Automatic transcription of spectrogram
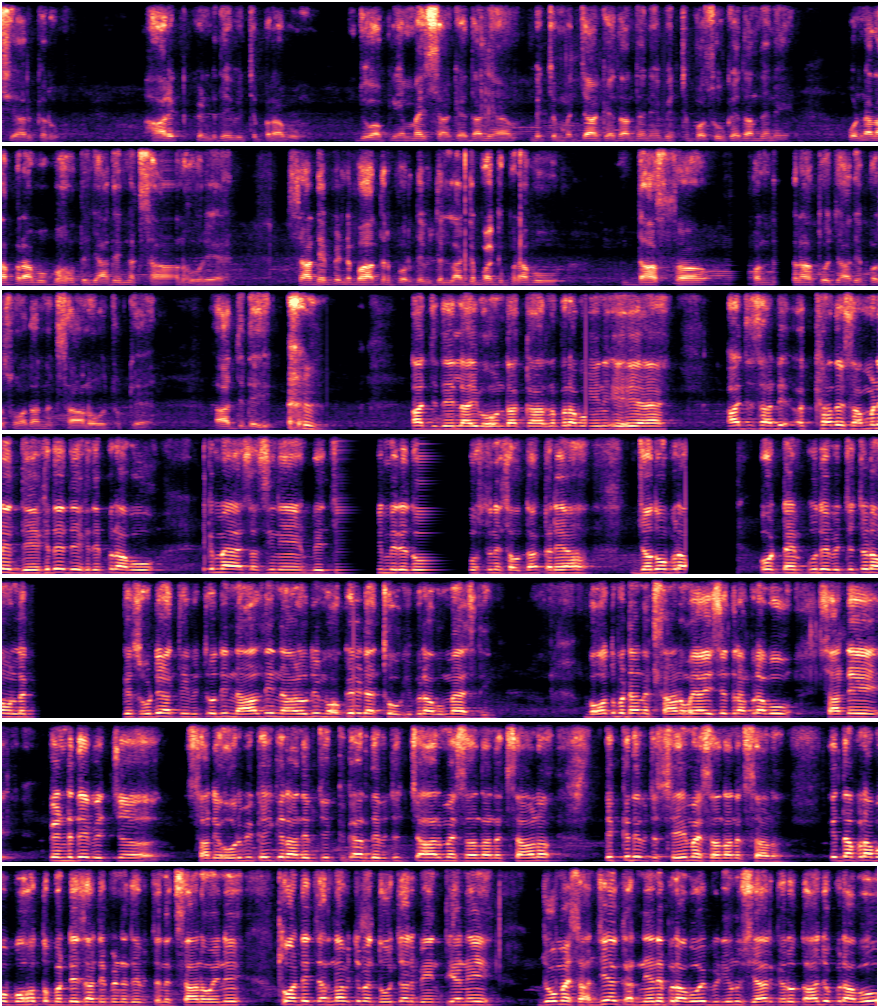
Share ਕਰੋ। ਹਰ ਇੱਕ ਪਿੰਡ ਦੇ ਵਿੱਚ ਭਰਾਵੋ, ਜੋ ਆਪਣੀਆਂ ਮੈਸਾਂ ਕਹਿ ਦਿੰਦੇ ਆ, ਵਿੱਚ ਮੱਝਾਂ ਕਹਿ ਦਿੰਦੇ ਨੇ, ਵਿੱਚ ਪਸ਼ੂ ਕਹਿ ਦਿੰਦੇ ਨੇ, ਉਹਨਾਂ ਦਾ ਭਰਾਵੋ ਬਹੁਤ ਜ਼ਿਆਦਾ ਨੁਕਸਾਨ ਹੋ ਰਿਹਾ ਹੈ। ਸਾਡੇ ਪਿੰਡ ਬਹਾਦਰਪੁਰ ਦੇ ਵਿੱਚ ਲਗਭਗ ਭਰਾਵੋ 10 15 ਤੋਂ ਜ਼ਿਆਦਾ ਪਸ਼ੂਆਂ ਦਾ ਨੁਕਸਾਨ ਹੋ ਚੁੱਕਿਆ ਹੈ। ਅੱਜ ਦੇ ਅੱਜ ਦੇ ਲਾਈਵ ਹੋਣ ਦਾ ਕਾਰਨ ਭਰਾਵੋ ਇਹ ਹੈ, ਅੱਜ ਸਾਡੇ ਅੱਖਾਂ ਦੇ ਸਾਹਮਣੇ ਦੇਖਦੇ ਦੇਖਦੇ ਭਰਾਵੋ, ਇੱਕ ਮੈਸ ਅਸੀਂ ਨੇ ਵਿੱਚ ਮੇਰੇ ਦੋਸਤ ਨੇ ਸੌਦਾ ਕਰਿਆ। ਜਦੋਂ ਭਰਾ ਉਹ ਟੈਂਪੂ ਦੇ ਵਿੱਚ ਚੜਾਉਣ ਲੱਗੇ ਛੋਟੇ ਹਾਥੀ ਵਿੱਚ ਉਹਦੀ ਨਾਲ ਦੀ ਨਾਲ ਉਹਦੀ ਮੌਕੇ ਤੇ ਡੈਥ ਹੋ ਗਈ ਭਰਾਵੋ ਮੈਸ ਦੀ। ਬਹੁਤ ਵੱਡਾ ਨੁਕਸਾਨ ਹੋਇਆ ਇਸੇ ਤਰ੍ਹਾਂ ਭਰਾਵੋ, ਸਾਡੇ ਪਿੰਡ ਦੇ ਵਿੱਚ, ਸਾਡੇ ਹੋਰ ਵੀ ਕਈ ਘਰਾਂ ਦੇ ਵਿੱਚ, ਇੱਕ ਘਰ ਦੇ ਵਿੱਚ ਚਾਰ ਮੈਸਾਂ ਦਾ ਨੁਕਸਾਨ, ਇੱਕ ਦੇ ਵਿੱਚ 6 ਮੈਸਾਂ ਦਾ ਨੁਕਸਾਨ। ਇਦਾਂ ਭਰਾਵੋ ਬਹੁਤ ਵੱਡੇ ਸਾਡੇ ਪਿੰਡ ਦੇ ਵਿੱਚ ਨੁਕਸਾਨ ਹੋਏ ਨੇ। ਤੁਹਾਡੇ ਚਰਨਾਂ ਵਿੱਚ ਮੈਂ ਦੋ ਚਾਰ ਬੇਨਤੀਆਂ ਨੇ। ਜੋ ਮੈਂ ਸਾਂਝੀਆਂ ਕਰਨੀਆਂ ਨੇ ਭਰਾਵੋ ਇਹ ਵੀਡੀਓ ਨੂੰ ਸ਼ੇਅਰ ਕਰੋ ਤਾਂ ਜੋ ਭਰਾਵੋ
